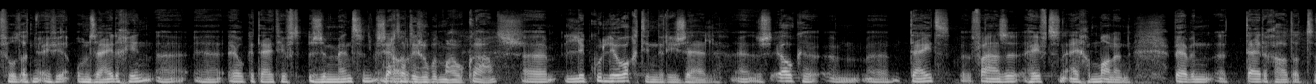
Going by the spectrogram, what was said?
vul dat nu even onzijdig in. Uh, uh, elke tijd heeft zijn mensen... Zeg dat eens op het Marokkaans. Uh, in rijal. dus elke um, tijdfase heeft zijn eigen mannen. We hebben tijden gehad dat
